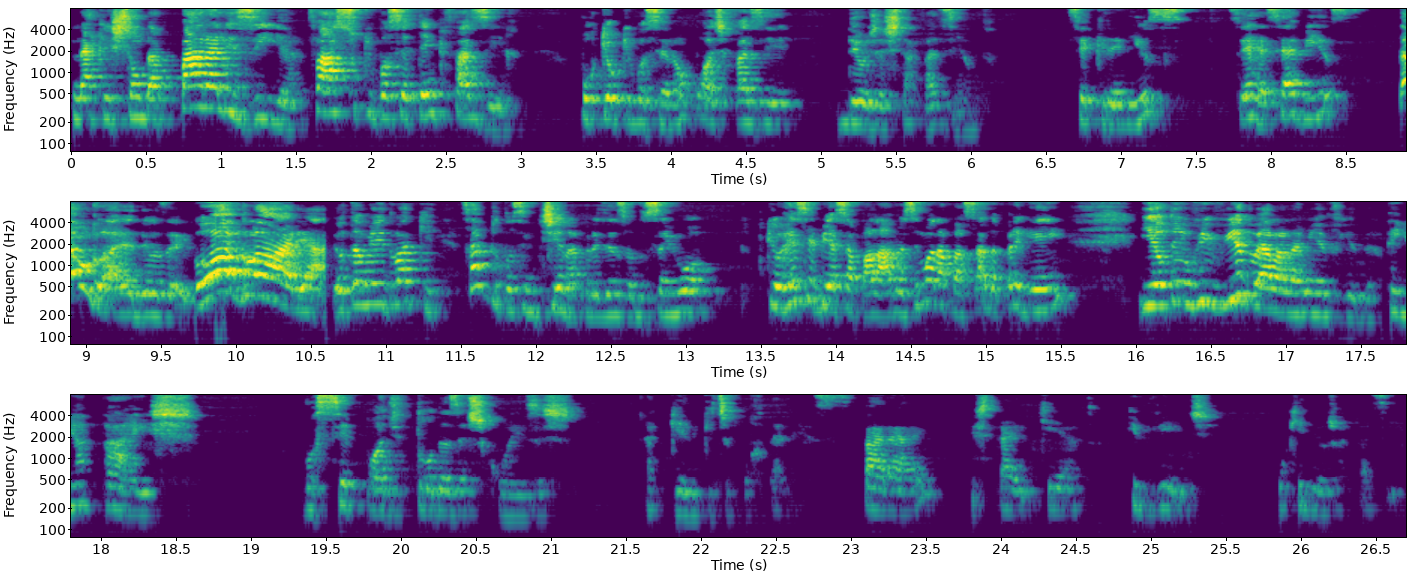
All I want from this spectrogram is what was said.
na questão da paralisia. Faça o que você tem que fazer. Porque o que você não pode fazer, Deus já está fazendo. Você crê nisso? Você recebe isso? Então, glória a Deus aí. Ô, oh, glória! Eu também estou aqui. Sabe o que eu estou sentindo a presença do Senhor? Porque eu recebi essa palavra semana passada, preguei, e eu tenho vivido ela na minha vida. Tenha paz. Você pode todas as coisas. Aquele que te fortalece. Parai, está aí quieto e vede o que Deus vai fazer.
